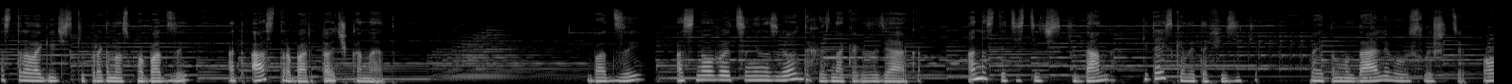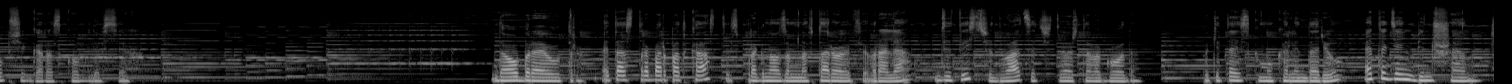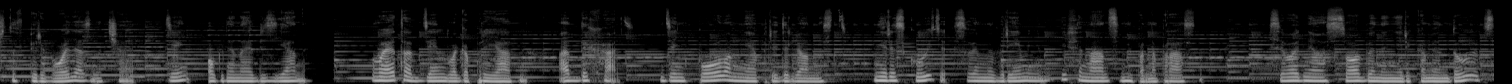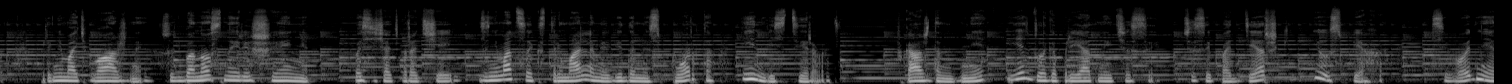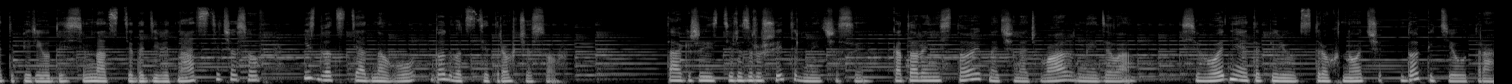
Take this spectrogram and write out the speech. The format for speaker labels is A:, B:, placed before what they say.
A: Астрологический прогноз по Бадзи от astrobar.net. Бадзи основывается не на звездах и знаках зодиака, а на статистических данных китайской метафизики. Поэтому далее вы услышите общий гороскоп для всех. Доброе утро! Это Астробар подкасты с прогнозом на 2 февраля 2024 года. По китайскому календарю это день Биншен, что в переводе означает «день огненной обезьяны». В этот день благоприятно отдыхать, день полон неопределенности. Не рискуйте своими временем и финансами понапрасну. Сегодня особенно не рекомендуется принимать важные, судьбоносные решения, посещать врачей, заниматься экстремальными видами спорта и инвестировать. Каждом дне есть благоприятные часы – часы поддержки и успеха. Сегодня это периоды с 17 до 19 часов и с 21 до 23 часов. Также есть и разрушительные часы, в которые не стоит начинать важные дела. Сегодня это период с 3 ночи до 5 утра.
